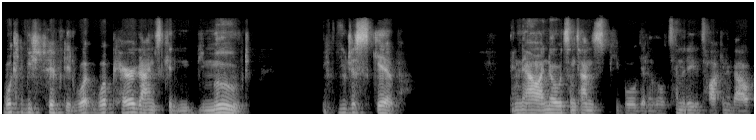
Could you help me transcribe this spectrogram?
what could be shifted? What, what paradigms could be moved if you just give? And now I know sometimes people get a little intimidated talking about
